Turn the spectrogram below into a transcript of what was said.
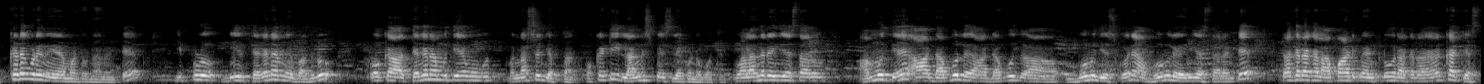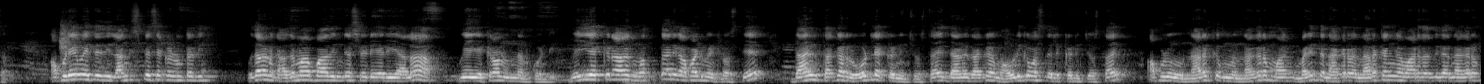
ఇక్కడ కూడా నేను ఏమంటున్నానంటే ఇప్పుడు మీరు తెగనమ్మే బదులు ఒక తెగనమ్మితే ఏమో నష్టం చెప్తాను ఒకటి లంగ్ స్పేస్ లేకుండా పోతుంది. వాళ్ళందరూ ఏం చేస్తారు? అమ్మితే ఆ డబ్బులు ఆ డబ్బులు ఆ భూమి తీసుకొని ఆ భూమిలో ఏం చేస్తారంటే రకరకాల అపార్ట్మెంట్లు రకరకాల కట్టేస్తారు. అప్పుడు ఏమవుతుంది లంగ్ స్పేస్ ఎక్కడ ఉంటుంది? ఉదాహరణకు అజమాబాద్ ఇండస్ట్రియల్ ఏరియాలో వెయ్యి ఎకరాలు ఉందనుకోండి. వెయ్యి ఎకరాలకు మొత్తానికి అపార్ట్మెంట్లు వస్తే దానికి తగ్గ రోడ్లు ఎక్కడి నుంచి వస్తాయి? దానికి తగ్గ మౌలిక వసతులు ఎక్కడి నుంచి వస్తాయి? అప్పుడు నరక నగరం మరింత నగర నరకంగా మారుతుంది కదా నగరం.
